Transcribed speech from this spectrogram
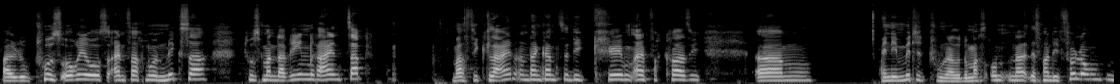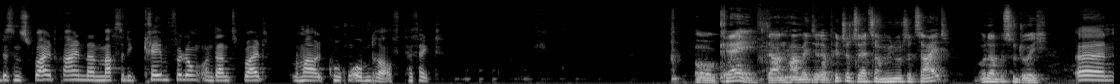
weil du tust Oreos einfach nur in Mixer, tust Mandarinen rein, zapp, machst die klein und dann kannst du die Creme einfach quasi ähm, in die Mitte tun. Also du machst unten dann ist mal die Füllung, ein bisschen Sprite rein, dann machst du die Cremefüllung und dann Sprite nochmal Kuchen oben drauf. Perfekt. Okay, dann haben wir ihre Pitches jetzt noch eine Minute Zeit oder bist du durch? Äh,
